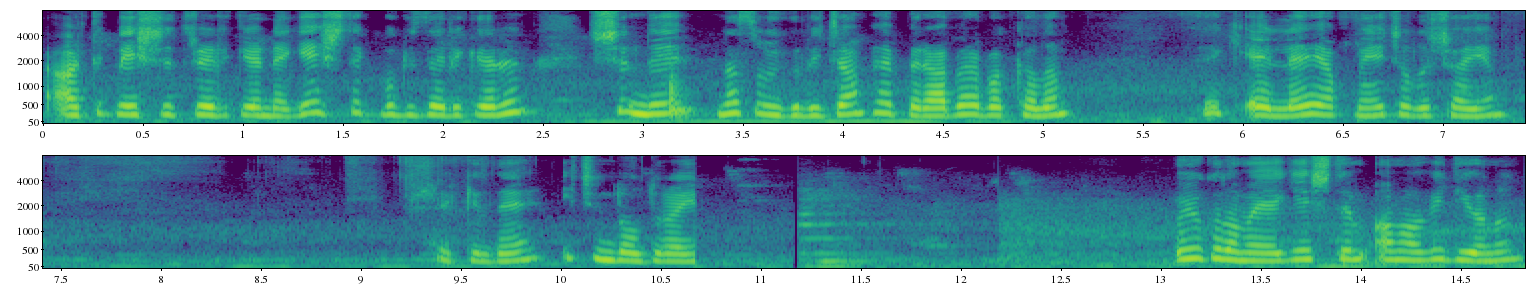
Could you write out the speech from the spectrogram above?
artık 5 litreliklerine geçtik bu güzelliklerin. Şimdi nasıl uygulayacağım hep beraber bakalım. Tek elle yapmaya çalışayım. Şu şekilde içini doldurayım. Uygulamaya geçtim ama videonun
